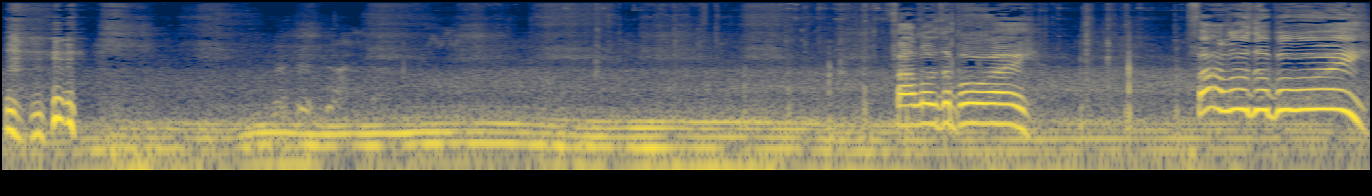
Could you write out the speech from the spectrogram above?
Follow the boy. Follow the boy.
